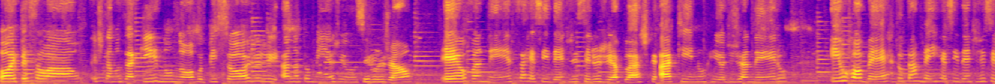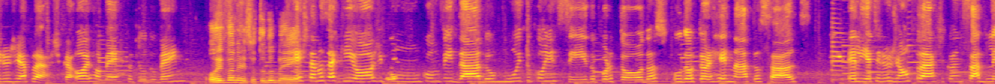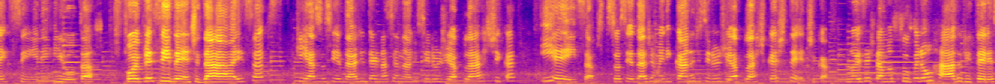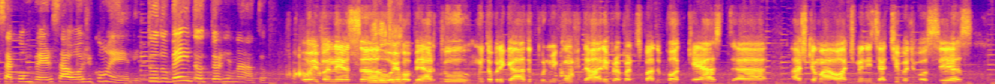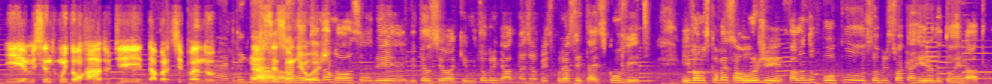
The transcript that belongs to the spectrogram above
Oi, pessoal! Estamos aqui no novo episódio de Anatomia de um Cirurgião. Eu, Vanessa, residente de cirurgia plástica aqui no Rio de Janeiro. E o Roberto, também residente de cirurgia plástica. Oi, Roberto, tudo bem? Oi, Vanessa, tudo bem? Estamos aqui hoje com um convidado muito conhecido por todos, o Dr. Renato Saltz. Ele é cirurgião plástico em Salt Lake City, Utah. Foi presidente da ISAPS, que é a Sociedade Internacional de Cirurgia Plástica, e EISAPS, Sociedade Americana de Cirurgia Plástica Estética. Nós estamos super honrados de ter essa conversa hoje com ele. Tudo bem, doutor Renato? Oi, Vanessa. Oi, Oi Roberto. Muito obrigado por me convidarem para participar do podcast. Uh, acho que é uma ótima iniciativa de vocês e eu me sinto muito honrado de estar participando ah, da sessão ah, de hoje. toda nossa de, de ter o senhor aqui. Muito obrigado mais uma vez por aceitar esse convite. E vamos conversar hoje falando um pouco sobre sua carreira, doutor Renato.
